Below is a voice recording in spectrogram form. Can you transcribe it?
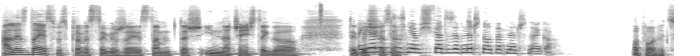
Ale zdaję sobie sprawę z tego, że jest tam też inna część tego, tego ja świata. rozróżniam świat zewnętrzny od wewnętrznego. Opowiedz.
